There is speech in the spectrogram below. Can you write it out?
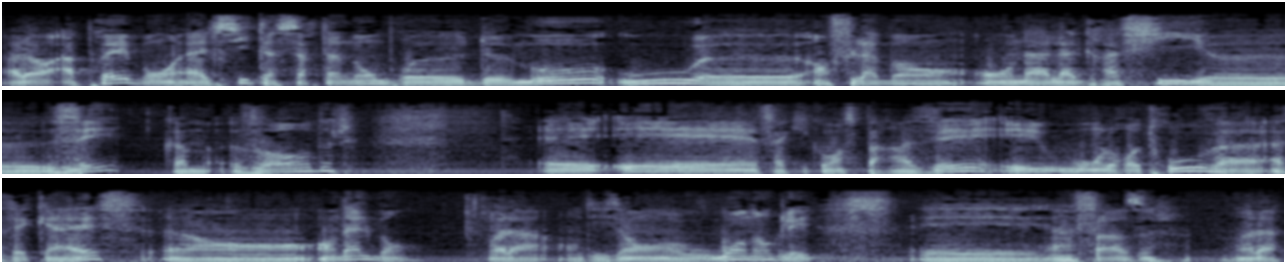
Alors après, bon, elle cite un certain nombre de mots où euh, en flamand on a la graphie euh, V comme Vordre, et, enfin qui commence par un V et où on le retrouve euh, avec un F euh, en, en allemand. Voilà, en disant ou en anglais et un phase. Voilà.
